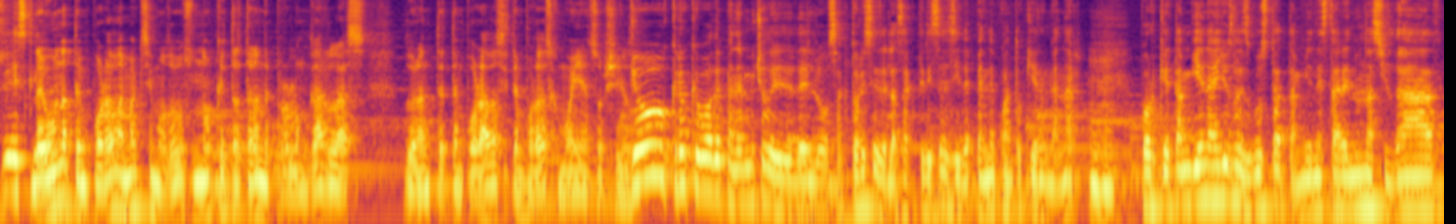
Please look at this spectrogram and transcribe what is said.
de una temporada, máximo dos, no que trataran de prolongarlas durante temporadas y temporadas como Agents of Shield. Yo creo que va a depender mucho de, los actores y de las actrices y depende cuánto quieren ganar. Porque también a ellos les gusta también estar en una ciudad,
